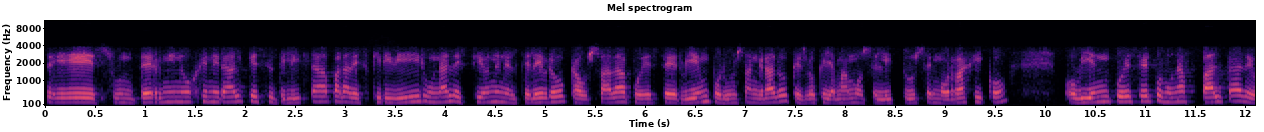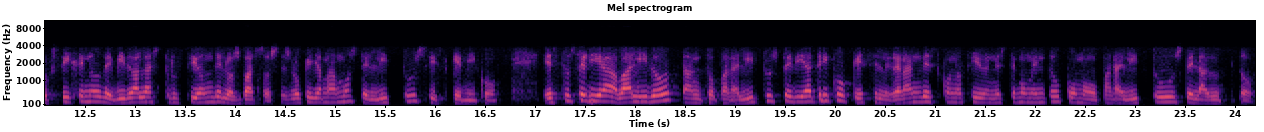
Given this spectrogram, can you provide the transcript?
es un término general que se utiliza para describir una lesión en el cerebro causada, puede ser bien por un sangrado, que es lo que llamamos el ictus hemorrágico, o bien puede ser por una falta de oxígeno debido a la obstrucción de los vasos. Es lo que llamamos el ictus isquémico. Esto sería válido tanto para el ictus pediátrico, que es el gran desconocido en este momento, como para el ictus del adulto.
